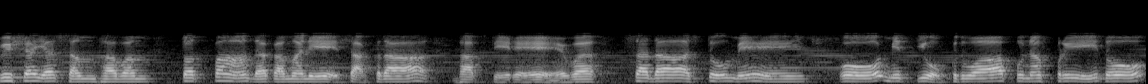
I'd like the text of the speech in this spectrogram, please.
विषयसम्भवं त्वत्पादकमले सक्ता भक्तिरेव सदास्तु मे। ओमित्युक्त्वा पुनः प्रीतो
